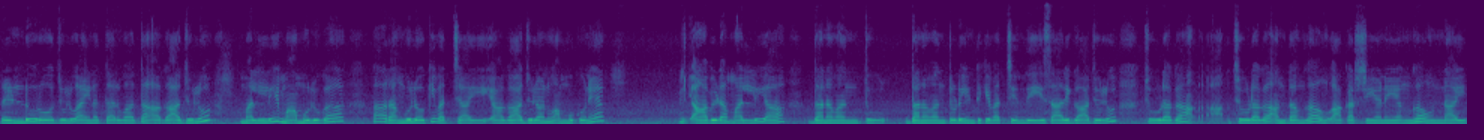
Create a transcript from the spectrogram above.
రెండు రోజులు అయిన తర్వాత ఆ గాజులు మళ్ళీ మామూలుగా రంగులోకి వచ్చాయి. ఆ గాజులను అమ్ముకునే ఆవిడ మళ్ళీ ఆ ధనవంతు ధనవంతుడి ఇంటికి వచ్చింది. ఈసారి గాజులు చూడగా చూడగా అందంగా ఆకర్షణీయంగా ఉన్నాయి.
